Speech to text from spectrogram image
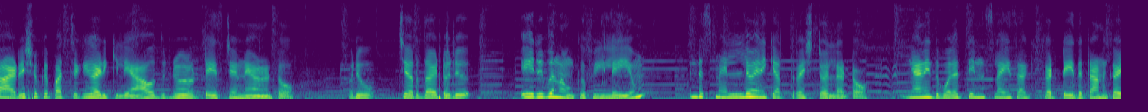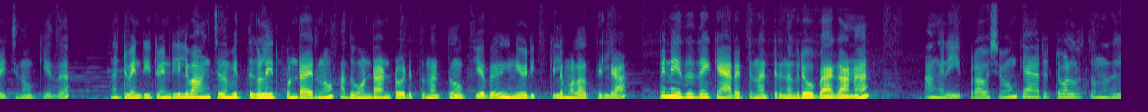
റാഡിഷൊക്കെ പച്ചയ്ക്ക് കഴിക്കില്ലേ? ആ ഒരു ടേസ്റ്റ് തന്നെയാണ് കേട്ടോ ഒരു ചെറുതായിട്ടൊരു എരിവ് നമുക്ക് ഫീൽ ചെയ്യും. ഇതിന്റെ സ്മെല്ലും എനിക്ക് അത്ര ഇഷ്ടമല്ല കേട്ടോ. ഞാൻ ഇതുപോലെ തിൻ സ്ലൈസ് ആക്കി കട്ട് ചെയ്തിട്ടാണ് കഴിച്ച് നോക്കിയത്. ട്വന്റി ട്വന്റിയിൽ വാങ്ങിച്ച വിത്തുകൾ ഇരിപ്പുണ്ടായിരുന്നു. അതുകൊണ്ടാണ് കേട്ടോ എടുത്ത് നട്ട് നോക്കിയത്. ഇനി ഒരിക്കലും വളർത്തില്ല. പിന്നെ ഇത് ഇതേ ക്യാരറ്റ് നട്ടിരുന്ന ഗ്രോ ബാഗാണ് അങ്ങനെ ഈ പ്രാവശ്യവും ക്യാരറ്റ് വളർത്തുന്നതിൽ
